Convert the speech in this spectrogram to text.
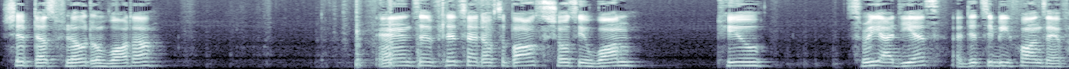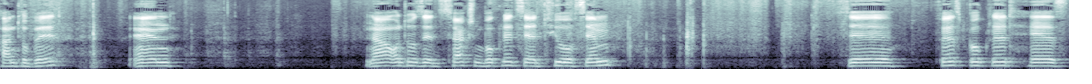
ship does float on water. And the flip side of the box shows you one, two, three ideas. I did see before and they are fun to build. And now onto the instruction booklets, there are two of them. The first booklet has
